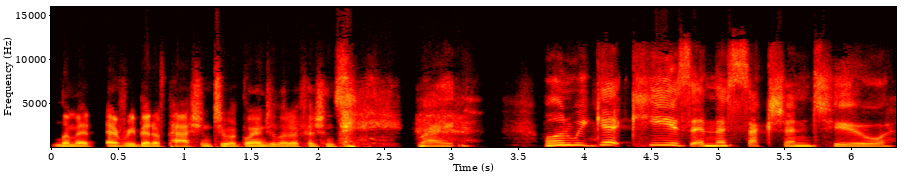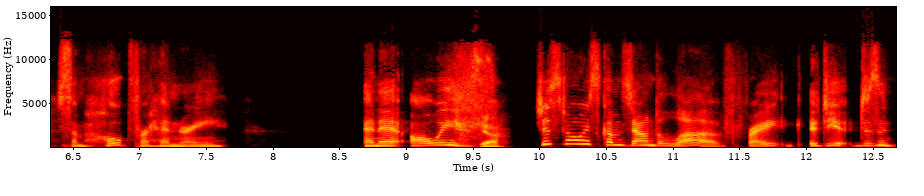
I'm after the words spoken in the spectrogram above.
limit every bit of passion to a glandular deficiency. Right. Well, and we get keys in this section to some hope for Henry. And it always Yeah. Just always comes down to love, right? Do you, doesn't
